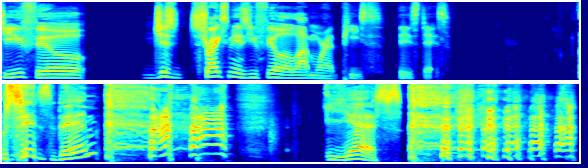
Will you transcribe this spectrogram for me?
Do you feel just strikes me as you feel a lot more at peace these days? Since then? yes.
